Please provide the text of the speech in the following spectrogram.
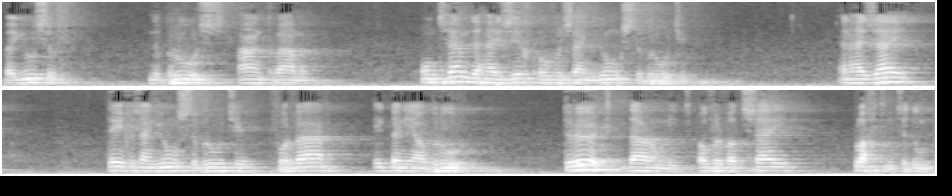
bij Jozef de broers aankwamen, ontfermde hij zich over zijn jongste broertje. En hij zei tegen zijn jongste broertje, voorwaar, ik ben jouw broer. Treurt daarom niet over wat zij plachten te doen.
